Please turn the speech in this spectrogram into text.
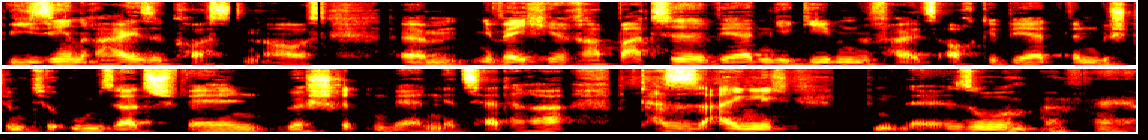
Wie sehen Reisekosten aus? Ähm, welche Rabatte werden gegebenenfalls auch gewährt, wenn bestimmte Umsatzschwellen überschritten werden, etc. Das ist eigentlich so äh,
